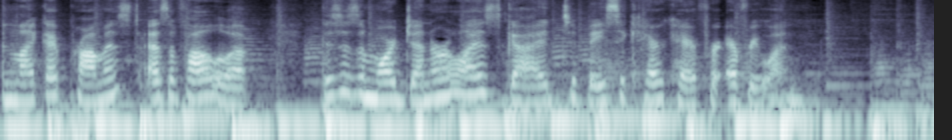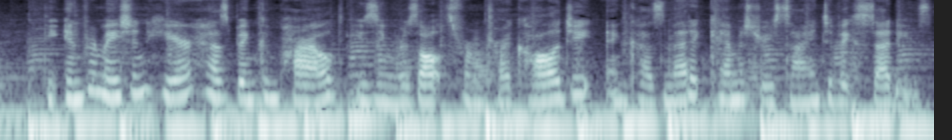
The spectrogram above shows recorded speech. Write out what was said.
and like I promised, as a follow-up, this is a more generalized guide to basic hair care for everyone. The information here has been compiled using results from trichology and cosmetic chemistry scientific studies,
